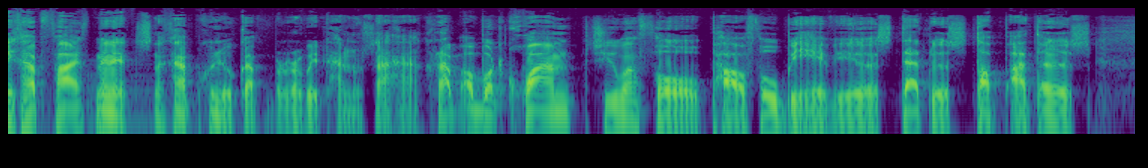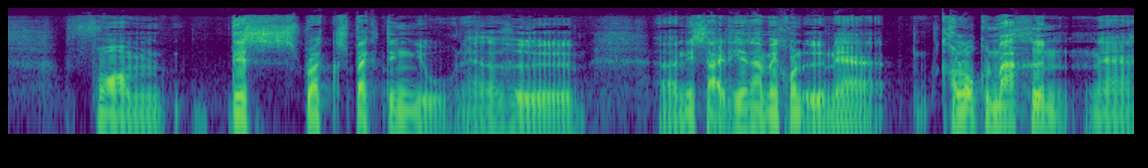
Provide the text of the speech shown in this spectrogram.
ดีครับ 5 minutes นะครับ คุณอยู่กับรวิทยานุสาหะครับ เอาบทความชื่อว่า four powerful behaviors that will stop others from disrespecting you นะก็คือนิสัยที่จะทำให้คนอื่นเนี่ยเคารพคุณมากขึ้นนะ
